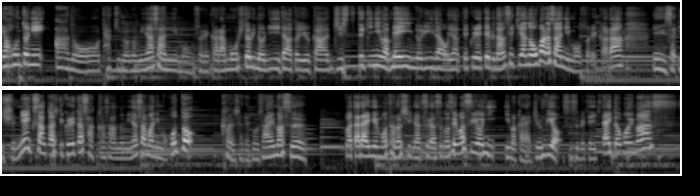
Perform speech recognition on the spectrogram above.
いや本当にあの滝野の皆さんにもそれからもう一人のリーダーというか実質的にはメインのリーダーをやってくれてる南関屋の小原さんにもそれから、えー、さ一緒にね参加してくれた作家さんの皆様にも本当感謝でございます。また来年も楽しい夏が過ごせますように今から準備を進めていきたいと思います。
